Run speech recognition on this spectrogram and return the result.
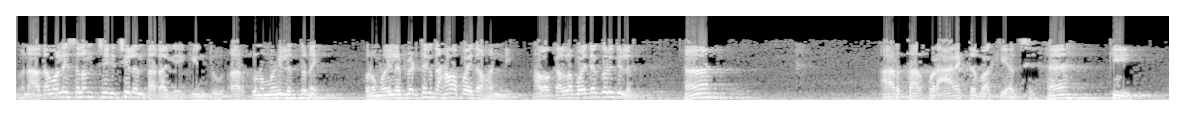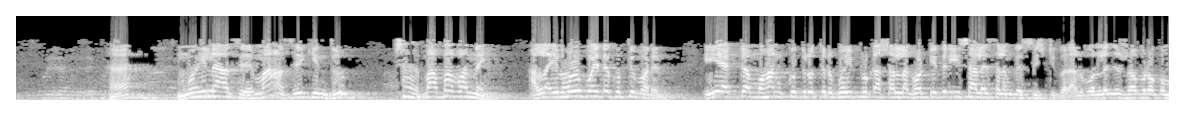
মানে আদাম আলি সাল্লাম ছিলেন তার আগে, কিন্তু আর কোন মহিলার তো নেই। কোন মহিলার পেট থেকে তো হাওয়া পয়দা হননি। হাওয়া কাল্লা পয়দা করে দিলেন। হ্যাঁ? আর তারপর আরেকটা বাকি আছে। হ্যাঁ? কি? হ্যাঁ? মহিলা আছে, মা আছে, কিন্তু মা বাবা নেই। আল্লাহ এভাবে পয়দা করতে পারেন। এই একটা মহান কুদরতের বই প্রকাশ আল্লাহ ঘটিয়ে দিলেন, ঈসা আলাহিসামকে সৃষ্টি করে। আল্লাহ বললেন যে সব রকম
